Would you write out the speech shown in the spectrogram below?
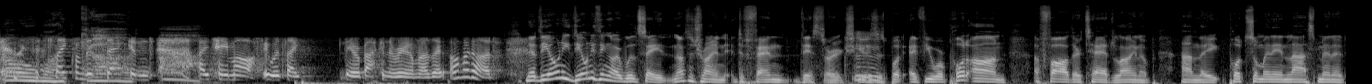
Oh it's my like from the God. second I came off it was like they were back in the room and I was like oh my god Now the only the only thing I will say, not to try and defend this or excuse mm. this, but if you were put on a Father Ted lineup and they put someone in last minute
